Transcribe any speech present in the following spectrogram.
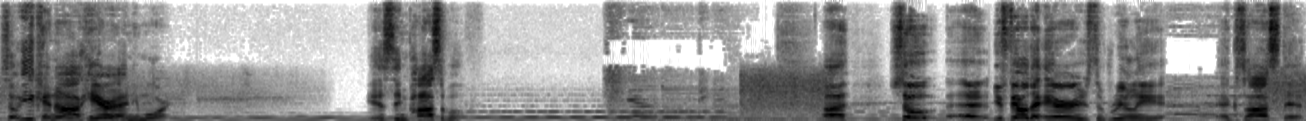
So you cannot hear anymore. It's impossible. Uh, so uh, you feel the air is really exhausted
